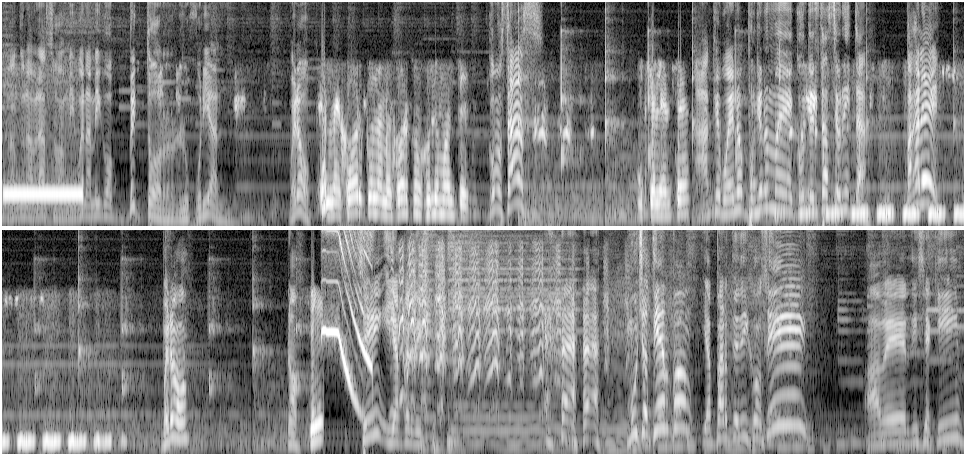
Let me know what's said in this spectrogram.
Mando un abrazo a mi buen amigo Víctor Lujurián. Bueno, El mejor con la mejor con Julio Montes. ¿cómo estás? Excelente. Ah, qué bueno. ¿Por qué no me contestaste ahorita? ¡Bájale! Bueno. No. Sí. Sí, y ya perdiste. Mucho tiempo. Y aparte dijo, sí. A ver, dice aquí.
